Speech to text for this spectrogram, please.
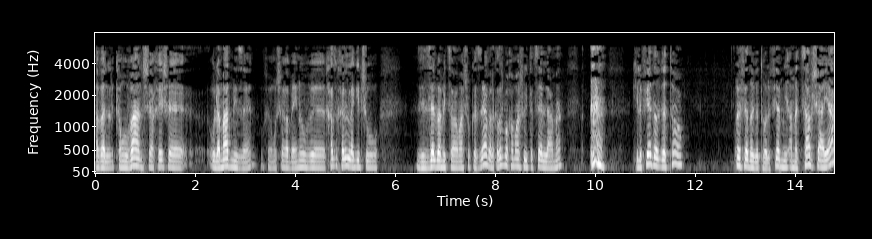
אבל כמובן שאחרי שהוא למד מזה, אחרי משה רבינו, וחס וחלילה להגיד שהוא זלזל במצווה או משהו כזה, אבל הקדוש ברוך הוא אמר שהוא התעצל, למה? כי לפי הדרגתו, לא לפי הדרגתו, לפי המצב שהיה,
